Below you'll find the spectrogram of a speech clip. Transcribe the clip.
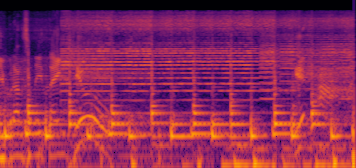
hiburan seni thank you yeah.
